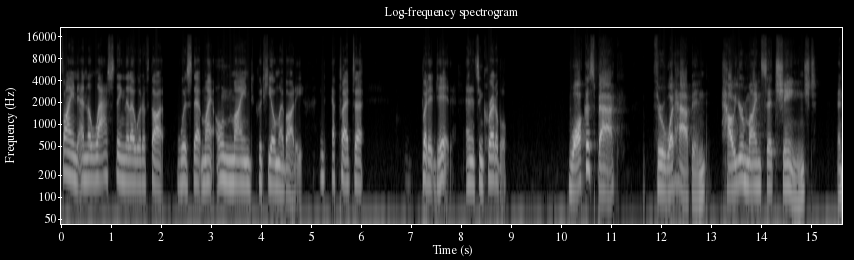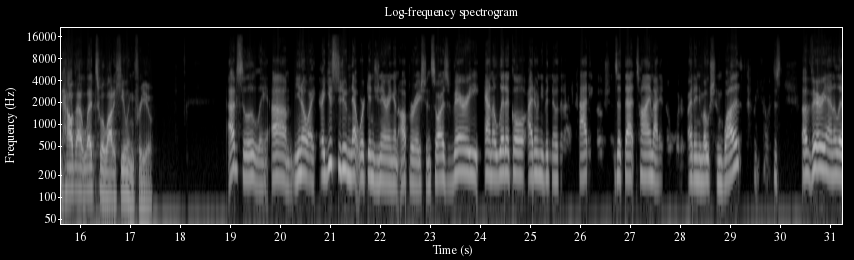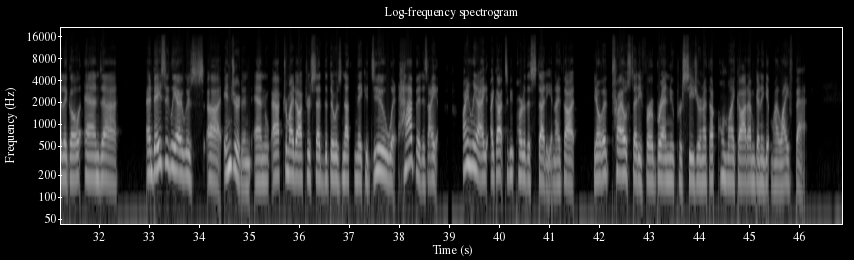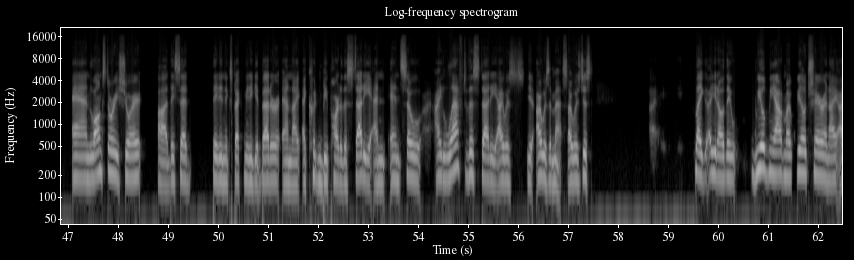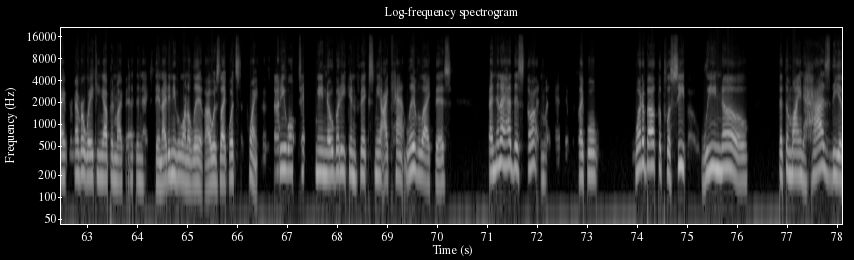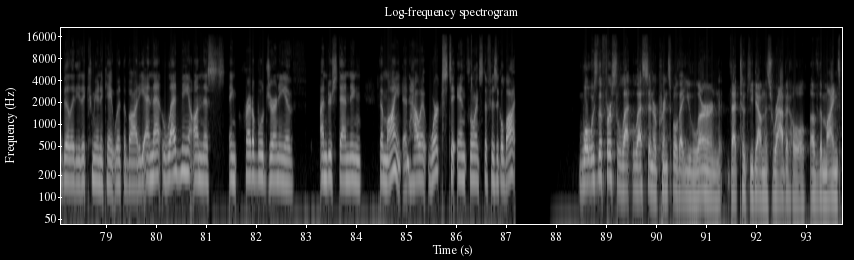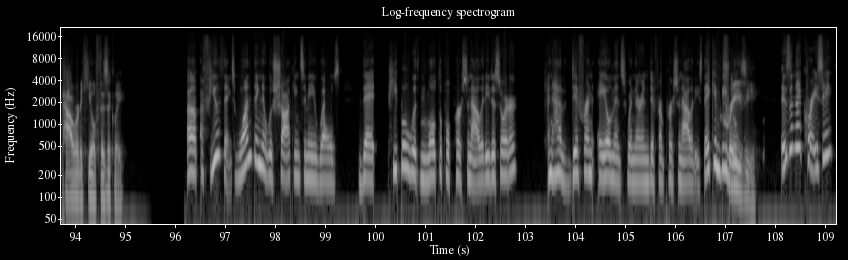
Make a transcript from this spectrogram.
find. And the last thing that I would have thought was that my own mind could heal my body. But, uh, but it did. And it's incredible. Walk us back through what happened, how your mindset changed, and how that led to a lot of healing for you. Absolutely. Um, you know, I, I used to do network engineering and operations. So I was very analytical. I don't even know that I had emotions at that time. I didn't know what, an emotion was. I, mean, I was just uh, very analytical. And, uh, and basically I was uh, injured. And, and after my doctor said that there was nothing they could do, what happened is I finally, I, I got to be part of the study and I thought, you know, a trial study for a brand new procedure. And I thought, oh my God, I'm going to get my life back. And long story short, uh, they said they didn't expect me to get better and I, I couldn't be part of the study. And, and so I left the study. I was, I was a mess. I was just like, you know, they wheeled me out in my wheelchair. And I, I remember waking up in my bed the next day and I didn't even want to live. I was like, what's the point? The study won't take me. Nobody can fix me. I can't live like this. And then I had this thought in my head. It was like, well, what about the placebo? We know that the mind has the ability to communicate with the body. And that led me on this incredible journey of understanding the mind and how it works to influence the physical body. What was the first le- lesson or principle that you learned that took you down this rabbit hole of the mind's power to heal physically? Um, a few things. One thing that was shocking to me was that people with multiple personality disorder can have different ailments when they're in different personalities. They can be crazy. Bl- Isn't that crazy?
